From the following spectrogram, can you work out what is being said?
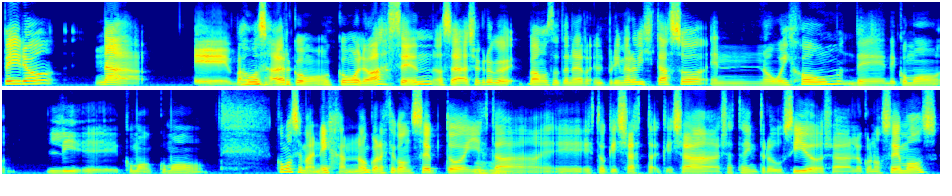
pero, nada, eh, vamos a ver cómo, cómo, lo hacen. O sea, yo creo que vamos a tener el primer vistazo en No Way Home de, cómo, eh, cómo, cómo, cómo, se manejan ¿no? con este concepto y eh, esto que ya está, que ya, ya está introducido, ya lo conocemos,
